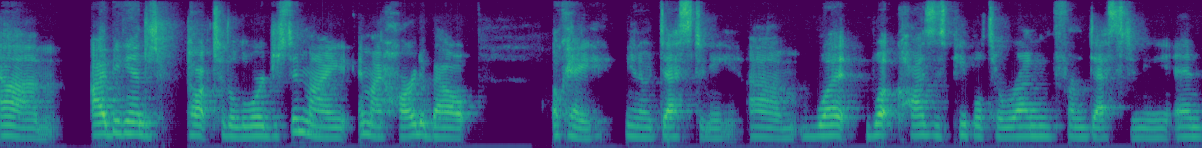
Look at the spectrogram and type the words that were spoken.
Um, I began to talk to the Lord just in my in my heart about okay you know destiny um, what what causes people to run from destiny? And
